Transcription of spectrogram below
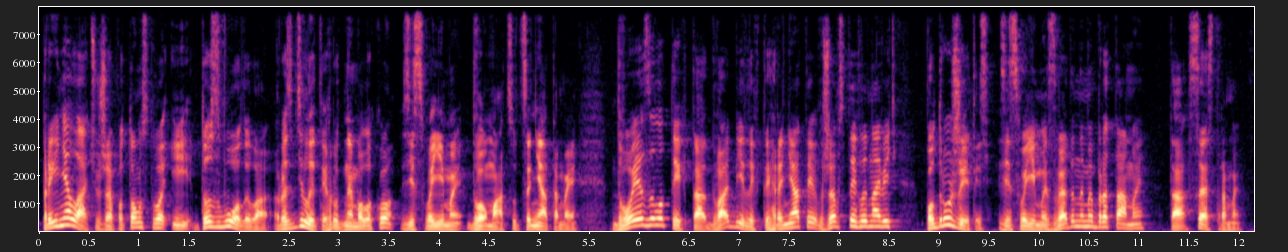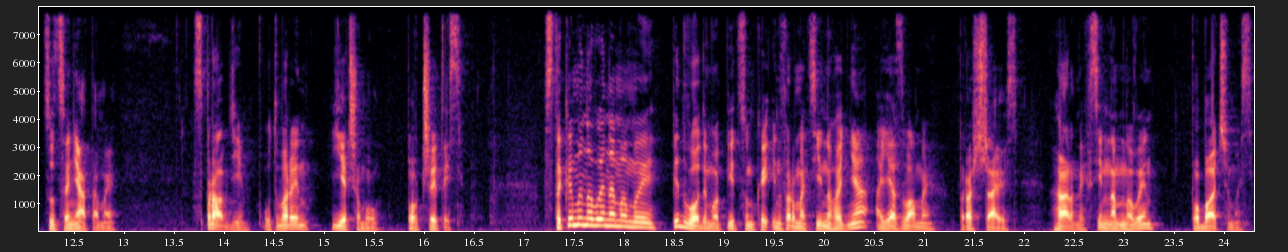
прийняла чуже потомство і дозволила розділити грудне молоко зі своїми двома цуценятами. Двоє золотих та два білих тигреняти вже встигли навіть подружитись зі своїми зведеними братами та сестрами цуценятами. Справді, у тварин є чому повчитись. З такими новинами ми підводимо підсумки інформаційного дня, а я з вами прощаюсь. Гарних всім нам новин. Побачимось.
